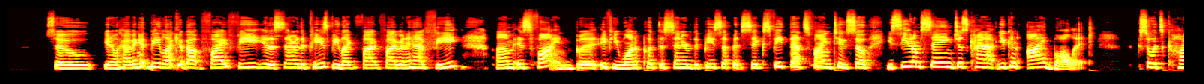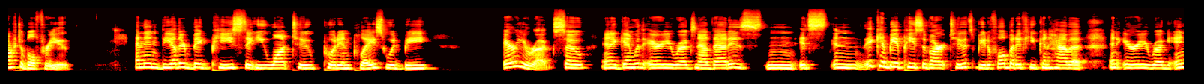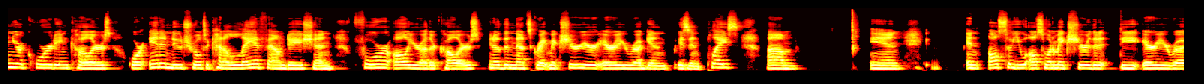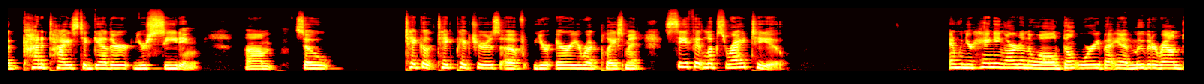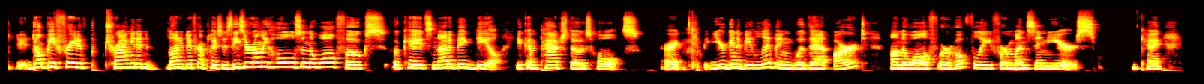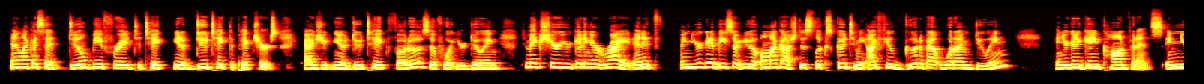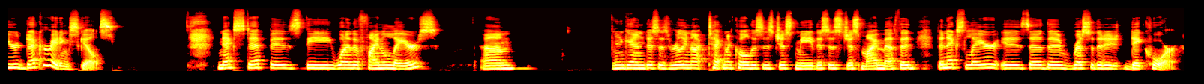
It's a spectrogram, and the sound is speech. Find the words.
so, you know, having it be like about five feet, you know, the center of the piece be like five, five and a half feet um, is fine. But if you want to put the center of the piece up at six feet, that's fine too. So you see what I'm saying? Just kind of, you can eyeball it so it's comfortable for you. And then the other big piece that you want to put in place would be area rugs. So, and again with area rugs, now that is mm, it's in it can be a piece of art too. It's beautiful, but if you can have a an area rug in your cording colors or in a neutral to kind of lay a foundation for all your other colors, you know, then that's great. Make sure your area rug in, is in place. Um, and and also you also want to make sure that it, the area rug kind of ties together your seating. Um, so take a, take pictures of your area rug placement, see if it looks right to you. And when you're hanging art on the wall, don't worry about, you know, move it around. Don't be afraid of trying it in a lot of different places. These are only holes in the wall, folks. Okay. It's not a big deal. You can patch those holes. All right. But you're going to be living with that art on the wall for hopefully for months and years. Okay. And like I said, don't be afraid to take, you know, do take the pictures as you, you know, do take photos of what you're doing to make sure you're getting it right. And it, and you're going to be so, you go, oh my gosh, this looks good to me. I feel good about what I'm doing. And you're going to gain confidence in your decorating skills. Next step is the one of the final layers. Um, and again, this is really not technical. This is just me. This is just my method. The next layer is uh, the rest of the decor,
